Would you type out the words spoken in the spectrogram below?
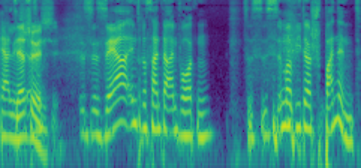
herrlich. Sehr schön. Also ich, sehr interessante Antworten. Das ist immer wieder spannend,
